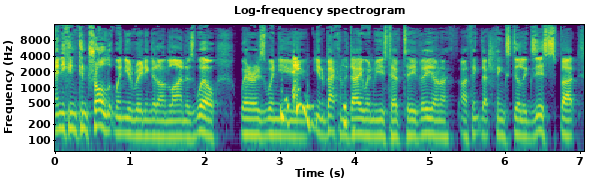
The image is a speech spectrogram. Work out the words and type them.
and you can control it when you're reading it online as well. Whereas when you, you know, back in the day when we used to have TV on, I, I think that thing still exists, but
